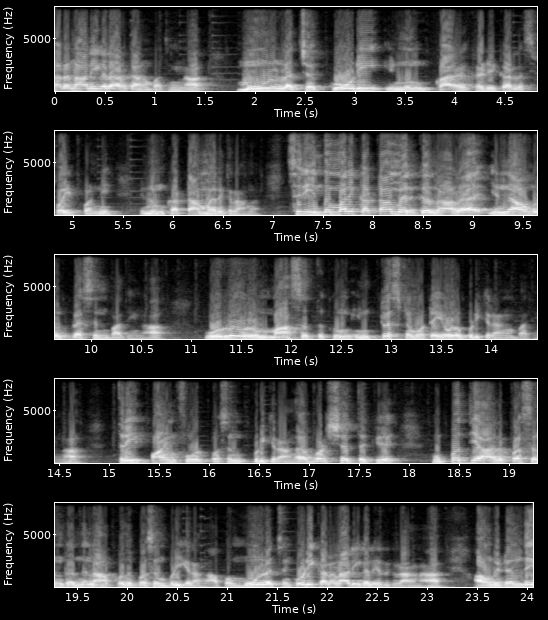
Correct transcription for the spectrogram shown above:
கடனாளிகளாக இருக்காங்க பார்த்தீங்கன்னா மூணு லட்சம் கோடி இன்னும் கிரெடிட் கார்டில் ஸ்வைப் பண்ணி இன்னும் கட்டாமல் இருக்கிறாங்க. சரி இந்த மாதிரி கட்டாமல் இருக்கிறதுனால என்ன அவங்களுக்கு ப்ளஸ்ன்னு பார்த்தீங்கன்னா ஒரு ஒரு மாதத்துக்கும் இன்ட்ரெஸ்ட்டை மட்டும் எவ்வளோ பிடிக்கிறாங்கன்னு பார்த்தீங்கன்னா த்ரீ பாயிண்ட் ஃபோர் பர்சன்ட் பிடிக்கிறாங்க. வருஷத்துக்கு முப்பத்தி ஆறு பர்சன்ட்லேருந்து நாற்பது பர்சன்ட் பிடிக்கிறாங்க. அப்போ மூணு லட்சம் கோடி கடனாளிகள் இருக்கிறாங்கன்னா அவங்ககிட்ட இருந்து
